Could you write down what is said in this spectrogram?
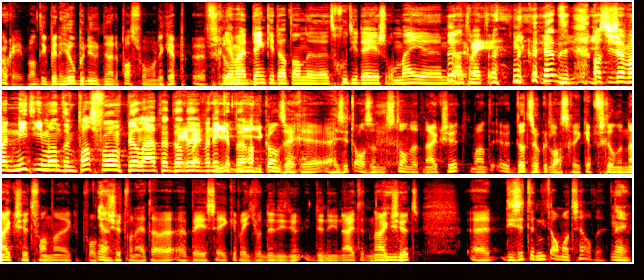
Oké, want ik ben heel benieuwd naar de pasvorm. Want ik heb eh, Ja, verschillende... maar denk je dat dan eh, het goed idee is om mij eh, aan te laten? Als je zeg maar niet iemand een pasvorm wil laten, dan Nee, ben ik je, het wel. Je, kan zeggen, hij zit als een standaard Nike shirt. Want dat is ook het lastige. Ik heb verschillende Nike shirts van... ik heb bijvoorbeeld Ja. een shirt van het BSC. Ik heb er eentje van de, de United Nike Mhm. Eh, die zitten niet allemaal hetzelfde. Nee.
